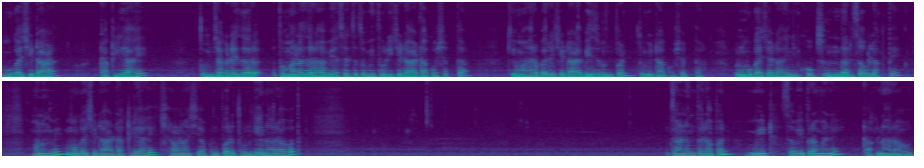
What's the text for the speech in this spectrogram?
मुगाची डाळ टाकली आहे. तुमच्याकडे जर तुम्हाला जर हवी असेल तर तुम्ही तुरीची डाळ टाकू शकता किंवा हरभऱ्याची डाळ भिजवून पण तुम्ही टाकू शकता. पण मुगाच्या डाळीने खूप सुंदर चव लागते. म्हणून मी मुगाची डाळ टाकली आहे. छान अशी आपण परतून घेणार आहोत. त्यानंतर आपण मीठ चवीप्रमाणे टाकणार आहोत.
